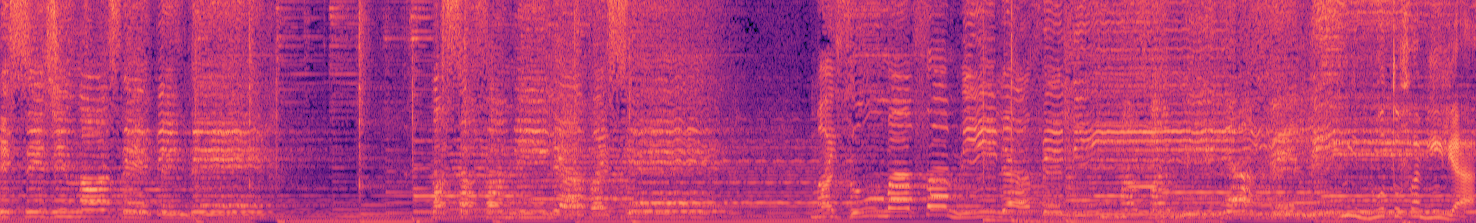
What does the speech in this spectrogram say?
E se de nós depender, nossa família vai ser mais uma família feliz. Uma família feliz. Minuto Família.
